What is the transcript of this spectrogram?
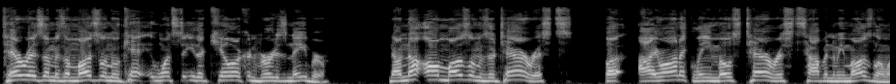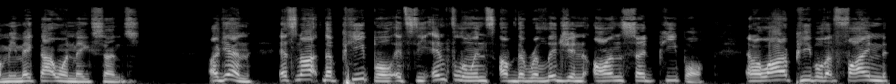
terrorism is a Muslim who can't, wants to either kill or convert his neighbor. Now, not all Muslims are terrorists, but ironically, most terrorists happen to be Muslim. I mean, make that one make sense. Again, it's not the people, it's the influence of the religion on said people. And a lot of people that find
